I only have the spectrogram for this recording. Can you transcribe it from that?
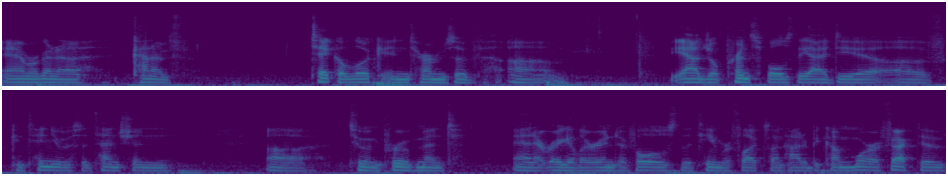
and we're going to kind of take a look in terms of um, the agile principles, the idea of continuous attention uh, to improvement, and at regular intervals, the team reflects on how to become more effective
